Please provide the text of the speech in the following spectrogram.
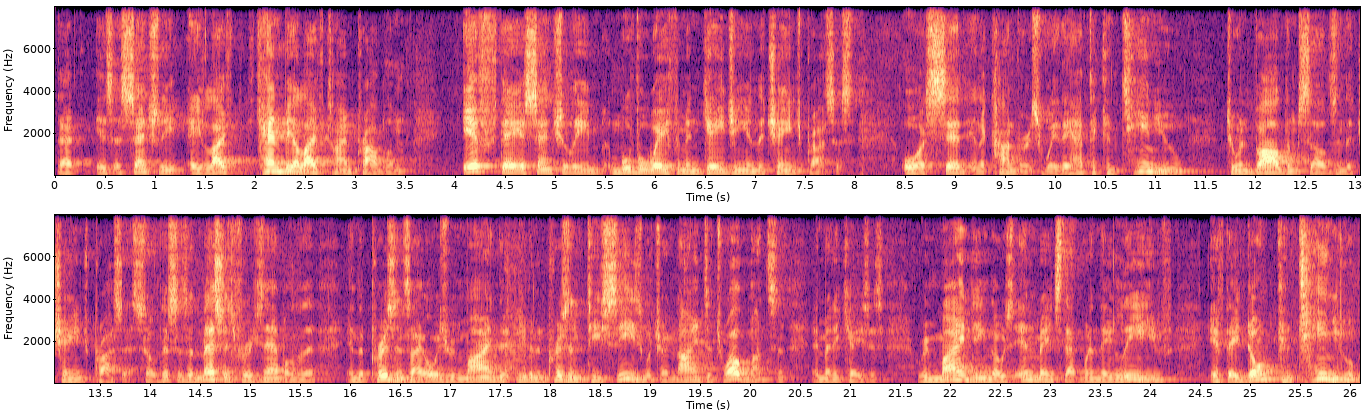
that is essentially a life can be a lifetime problem if they essentially move away from engaging in the change process or said in a converse way they have to continue to involve themselves in the change process. So this is a message for example in the in the prisons. I always remind that even in prison tcs which are 9 to 12 months in, in many cases reminding those inmates that when they leave if they don't continue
